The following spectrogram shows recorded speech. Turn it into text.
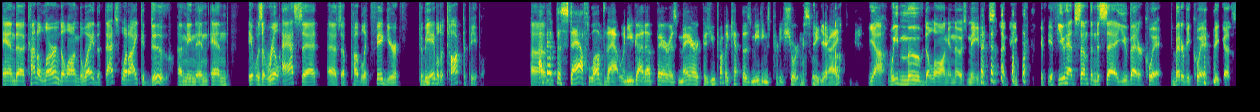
and uh, kind of learned along the way that that's what I could do. I mean, and and it was a real asset as a public figure to be able to talk to people. Um, I bet the staff loved that when you got up there as mayor because you probably kept those meetings pretty short and sweet, yeah. right? Yeah, we moved along in those meetings. I mean, if, if you had something to say, you better quit. You better be quick because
